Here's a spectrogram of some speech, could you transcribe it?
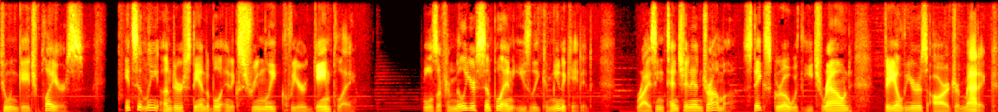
to engage players. Instantly understandable and extremely clear gameplay. Rules are familiar, simple, and easily communicated. Rising tension and drama. Stakes grow with each round. Failures are dramatic.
